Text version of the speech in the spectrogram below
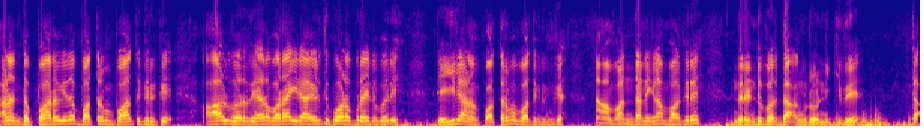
ஆனால் இந்த பறவை தான் பத்திரமா பார்த்துக்கிருக்கு. ஆள் வர்றது யாரோ வராயிடா எடுத்து கோட போகிறாயிட்ட மாதிரி. டெய்லி ஆனால் பத்திரமா பார்த்துக்கிருங்க நான் வந்த அன்னைக்கெல்லாம் பார்க்குறேன் இந்த ரெண்டு பேர் தான் அங்கிட்ட ஒன்று நிற்கிது இந்த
